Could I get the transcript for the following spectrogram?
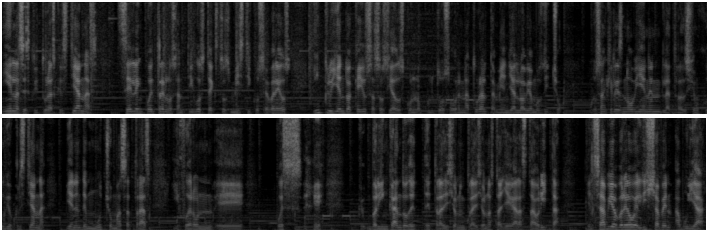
ni en las escrituras cristianas. Se le encuentra en los antiguos textos místicos hebreos, incluyendo aquellos asociados con lo oculto sobrenatural. También ya lo habíamos dicho. Los ángeles no vienen de la tradición judío-cristiana, vienen de mucho más atrás y fueron, eh, pues, brincando de, tradición en tradición hasta llegar hasta ahorita. El sabio hebreo Elisha ben Abuyá,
